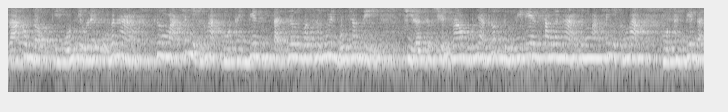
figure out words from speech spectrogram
giá không đồng thì vốn điều lệ của ngân hàng, thương mại trách nhiệm hữu hạn một thành viên đại dương vẫn giữ nguyên 400 tỷ chỉ là sự chuyển giao vốn nhà nước từ PVN sang ngân hàng thương mại trách nhiệm hữu hạn một thành viên đại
